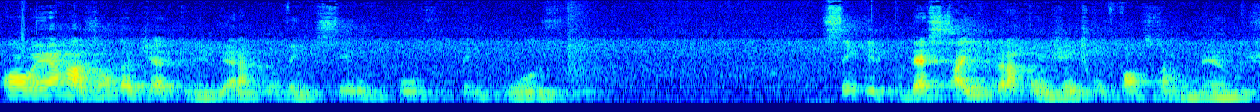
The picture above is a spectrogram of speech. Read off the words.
qual é a razão da diatribe? Era convencer um povo teimoso, sem que ele pudesse sair pela tangente com falsos argumentos.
